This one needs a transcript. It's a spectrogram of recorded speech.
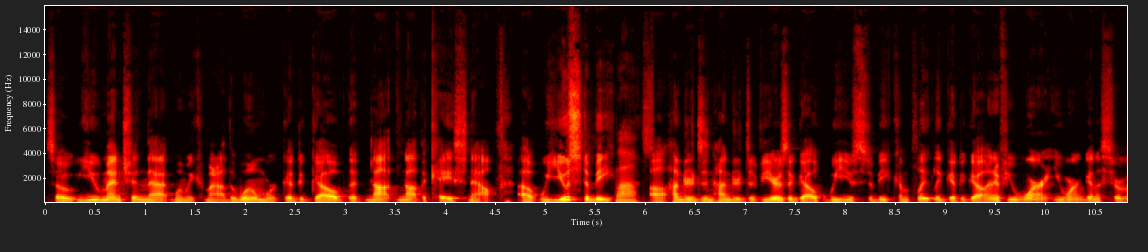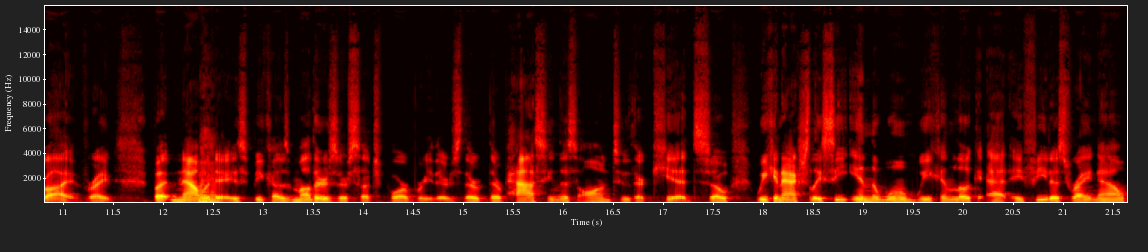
so you mentioned that when we come out of the womb we're good to go but not not the case now uh, we used to be wow. uh, hundreds and hundreds of years ago we used to be completely good to go and if you weren't you weren't going to survive right but mm-hmm. nowadays mm-hmm. because mothers are such poor breathers they're they're passing this on to their kids so we can actually see in the womb we can look at a fetus right now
